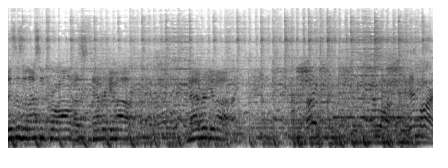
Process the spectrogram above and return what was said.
This is a lesson for all of us. Never give up. Never give up. Nine. Ten more. Ten more.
